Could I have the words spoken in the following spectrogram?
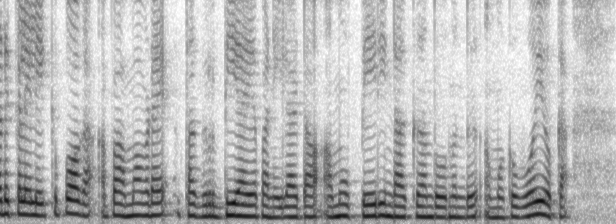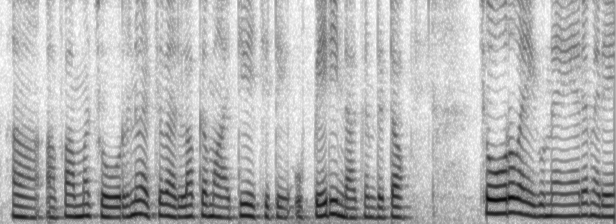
അടുക്കളയിലേക്ക് പോകാം. അപ്പോൾ അമ്മ അവിടെ തകൃതിയായ പണിയിലാട്ടോ. അമ്മ ഉപ്പേരി ഉണ്ടാക്കുകയെന്ന് തോന്നുന്നുണ്ട്. നമുക്ക് പോയി നോക്കാം. അപ്പോൾ അമ്മ ചോറിന് വെച്ച വെള്ളമൊക്കെ മാറ്റി വെച്ചിട്ട് ഉപ്പേരി ഉണ്ടാക്കുന്നുണ്ട് കേട്ടോ. ചോറ് വൈകുന്നേരം വരെ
